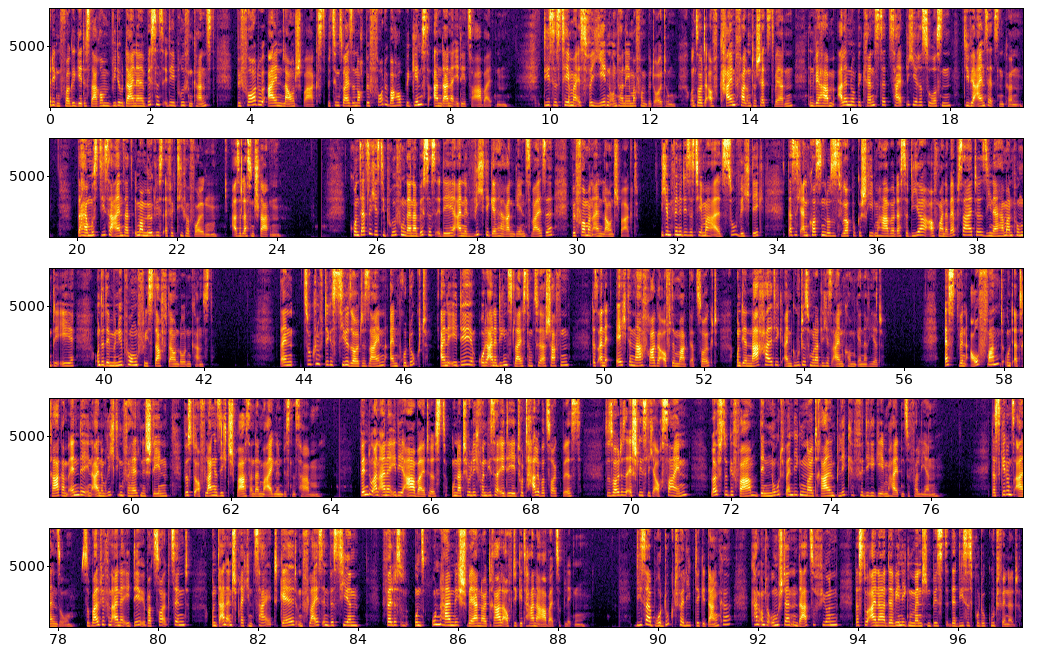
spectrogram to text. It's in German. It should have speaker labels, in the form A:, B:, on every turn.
A: Heutigen Folge geht es darum, wie du deine Business-Idee prüfen kannst, bevor du einen Launch wagst, beziehungsweise noch bevor du überhaupt beginnst, an deiner Idee zu arbeiten. Dieses Thema ist für jeden Unternehmer von Bedeutung und sollte auf keinen Fall unterschätzt werden, denn wir haben alle nur begrenzte zeitliche Ressourcen, die wir einsetzen können. Daher muss dieser Einsatz immer möglichst effektiv erfolgen. Also lass uns starten. Grundsätzlich ist die Prüfung deiner Business-Idee eine wichtige Herangehensweise, bevor man einen Launch wagt. Ich empfinde dieses Thema als so wichtig, dass ich ein kostenloses Workbook geschrieben habe, das du dir auf meiner Webseite sinahermann.de unter dem Menüpunkt Free Stuff downloaden kannst. Dein zukünftiges Ziel sollte sein, ein Produkt, eine Idee oder eine Dienstleistung zu erschaffen, das eine echte Nachfrage auf dem Markt erzeugt und dir nachhaltig ein gutes monatliches Einkommen generiert. Erst wenn Aufwand und Ertrag am Ende in einem richtigen Verhältnis stehen, wirst du auf lange Sicht Spaß an deinem eigenen Business haben. Wenn du an einer Idee arbeitest und natürlich von dieser Idee total überzeugt bist, so sollte es schließlich auch sein, läufst du Gefahr, den notwendigen neutralen Blick für die Gegebenheiten zu verlieren. Das geht uns allen so. Sobald wir von einer Idee überzeugt sind und dann entsprechend Zeit, Geld und Fleiß investieren, fällt es uns unheimlich schwer, neutral auf die getane Arbeit zu blicken. Dieser produktverliebte Gedanke kann unter Umständen dazu führen, dass du einer der wenigen Menschen bist, der dieses Produkt gut findet.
